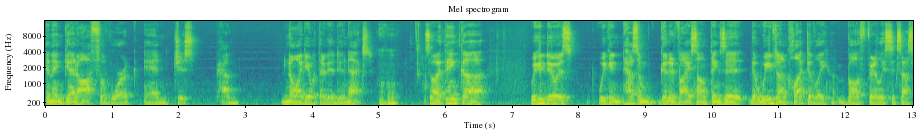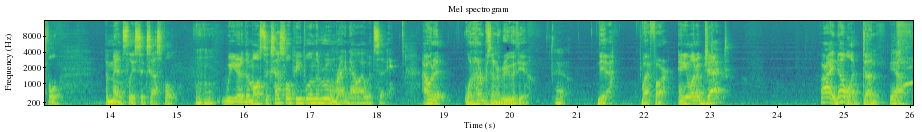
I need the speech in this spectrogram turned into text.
and then get off of work and just have no idea what they're going to do next. So I think uh, we can do is we can have some good advice on things that, that we've done collectively, both fairly successful, immensely successful. We are the most successful people in the room right now, I would say. I would 100% agree with you. Yeah. Yeah, by far. Anyone object? All right, no one. Done. Yeah.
